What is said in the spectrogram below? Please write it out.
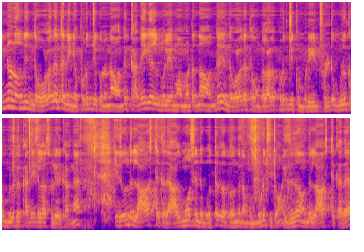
இன்னொன்று வந்து இந்த உலகத்தை நீங்கள் புரிஞ்சுக்கணும்னா வந்து கதைகள் மூலியமாக மட்டும்தான் வந்து இந்த உலகத்தை உங்களால் புரிஞ்சுக்க முடியும்னு சொல்லிட்டு முழுக்க முழுக்க கதைகளாக சொல்லியிருக்காங்க. இது வந்து லாஸ்ட் கதை. ஆல்மோஸ்ட் இந்த புத்தகத்தை வந்து நம்ம முடிச்சிட்டோம். இதுதான் வந்து லாஸ்ட் கதை.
